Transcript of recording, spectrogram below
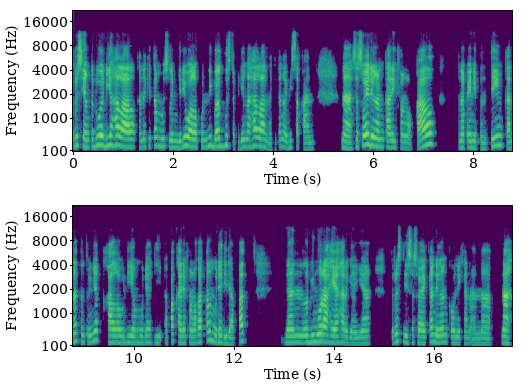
Terus yang kedua dia halal karena kita muslim. Jadi walaupun ini bagus tapi dia nggak halal. Nah kita nggak bisa kan. Nah sesuai dengan karifan lokal. Kenapa ini penting? Karena tentunya kalau dia mudah di apa karifan lokal kan mudah didapat dan lebih murah ya harganya. Terus disesuaikan dengan keunikan anak. Nah,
